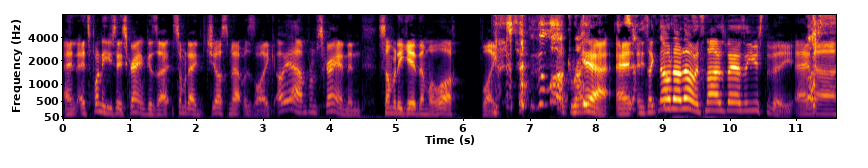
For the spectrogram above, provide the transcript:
And it's funny you say Scranton because somebody I just met was like, "Oh yeah, I'm from Scranton," and somebody gave them a look like, the look, right? "Yeah," and, and he's like, "No, no, no, it's not as bad as it used to be." And uh,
